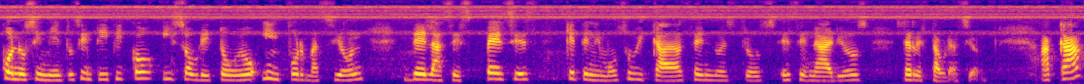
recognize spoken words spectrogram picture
conocimiento científico y sobre todo información de las especies que tenemos ubicadas en nuestros escenarios de restauración. Acá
